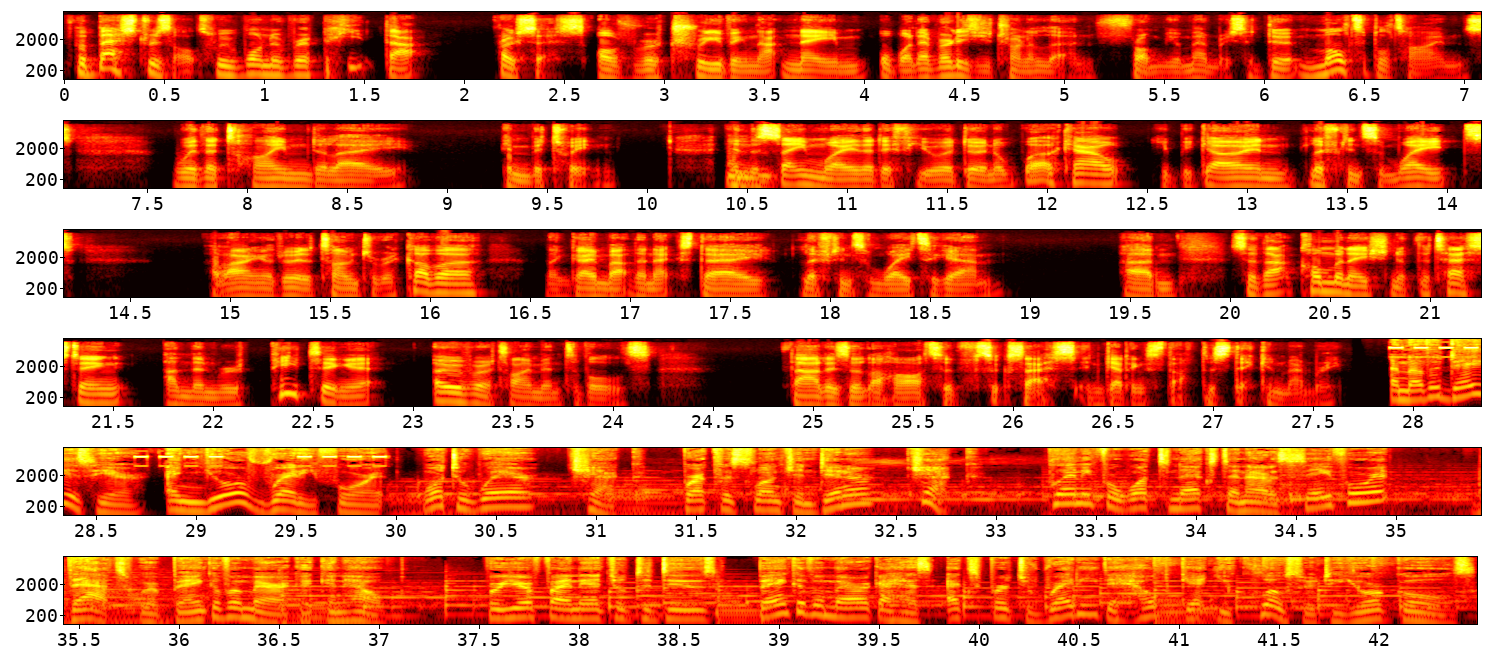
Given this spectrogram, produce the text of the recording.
For best results, we want to repeat that process of retrieving that name or whatever it is you're trying to learn from your memory. So do it multiple times with a time delay in between. In mm-hmm. the same way that if you were doing a workout, you'd be going, lifting some weight, allowing a bit of time to recover, then going back the next day, lifting some weight again. Um, so that combination of the testing and then repeating it over time intervals, that is at the heart of success in getting stuff to stick in memory. Another day is here and you're ready for it. What to wear? Check. Breakfast, lunch, and dinner? Check. Planning for what's next and how to save for it? That's where Bank of America can help. For your financial to-dos, Bank of America has experts ready to help get you closer to your goals.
